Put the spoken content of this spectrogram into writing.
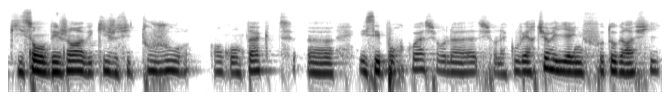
qui sont des gens avec qui je suis toujours en contact. et c'est pourquoi sur la, sur la couverture, il y a une photographie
